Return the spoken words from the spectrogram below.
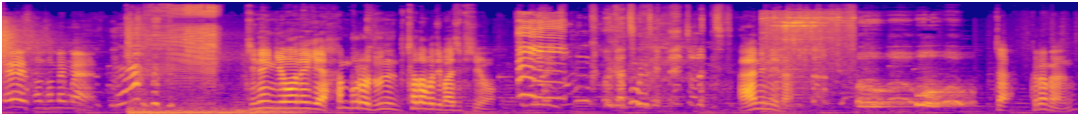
빼 1,300만. 진행 요원에게 함부로 눈을 쳐다보지 마십시오. 거 같은데 저런 아닙니다. 자, 그러면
